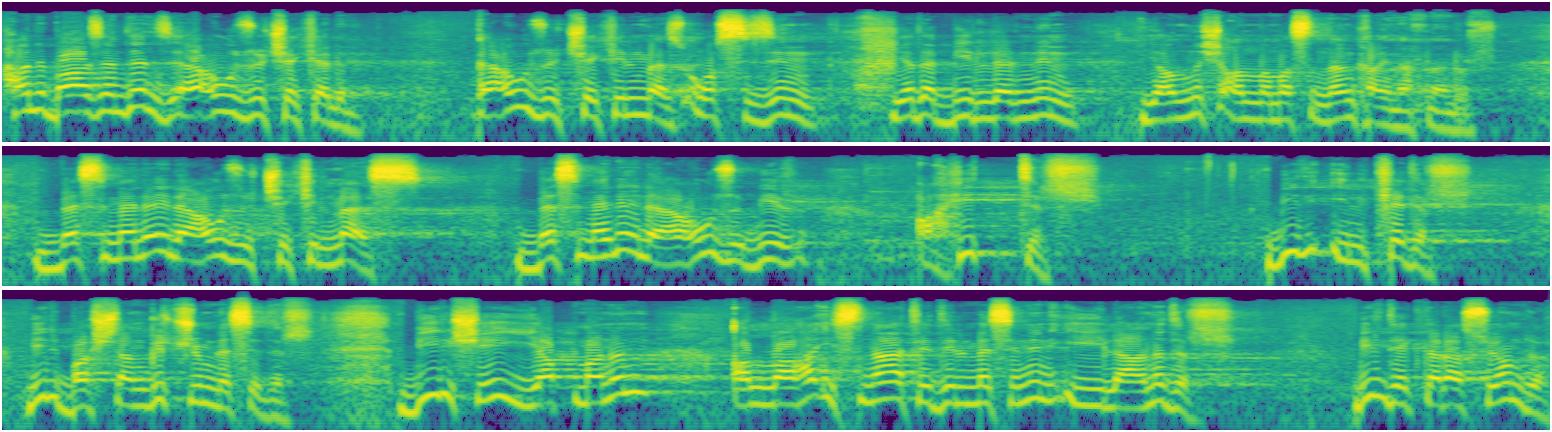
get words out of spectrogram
Hani bazen deriz e'uzu çekelim. E'uzu çekilmez. O sizin ya da birilerinin yanlış anlamasından kaynaklanır. Besmele ile e'uzu çekilmez. Besmele ile e'uzu bir ahittir. Bir ilkedir. Bir başlangıç cümlesidir. Bir şeyi yapmanın Allah'a isnat edilmesinin ilanıdır. Bir deklarasyondur.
